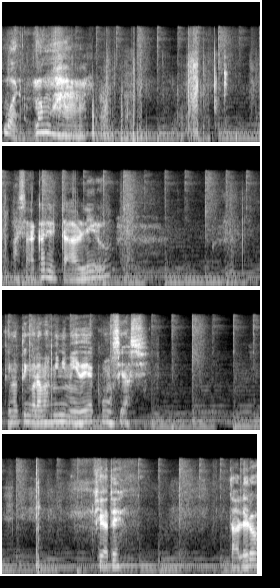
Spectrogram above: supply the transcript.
Bueno, vamos a... A sacar el tablero. Que no tengo la más mínima idea cómo se hace. Fíjate. Tablero.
